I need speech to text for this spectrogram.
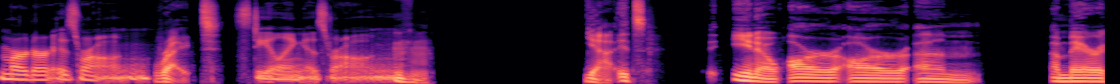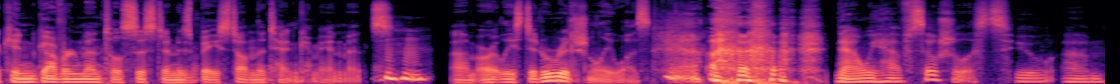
murder is wrong. Right. Stealing is wrong. hmm Yeah, it's you know our our um, American governmental system is based on the Ten Commandments, Mhm. um, or at least it originally was. Yeah. now we have socialists who um,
